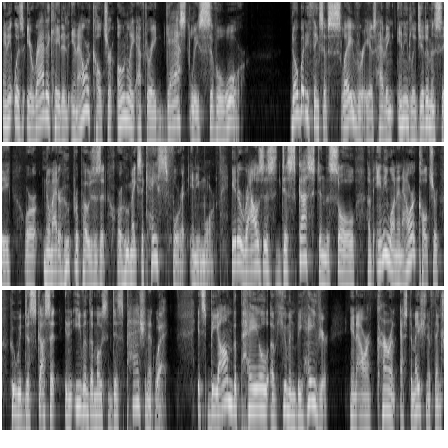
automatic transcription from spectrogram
and it was eradicated in our culture only after a ghastly civil war. Nobody thinks of slavery as having any legitimacy or no matter who proposes it or who makes a case for it anymore. It arouses disgust in the soul of anyone in our culture who would discuss it in even the most dispassionate way. It's beyond the pale of human behavior in our current estimation of things.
